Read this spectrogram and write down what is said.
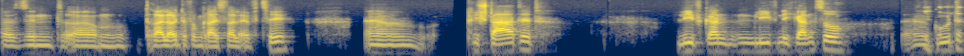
Da sind ähm, drei Leute vom Greifswald FC ähm, gestartet. Lief, ganz, lief nicht ganz so äh, gut.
